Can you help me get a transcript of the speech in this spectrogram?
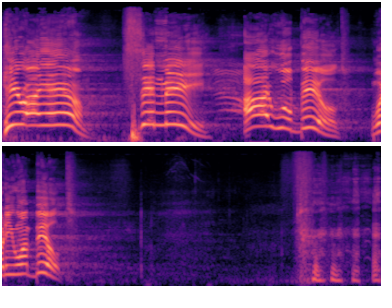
Here I am. Send me. I will build. What do you want built? I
